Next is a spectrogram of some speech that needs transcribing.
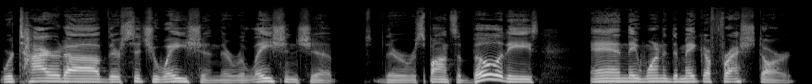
were tired of their situation, their relationship, their responsibilities, and they wanted to make a fresh start.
